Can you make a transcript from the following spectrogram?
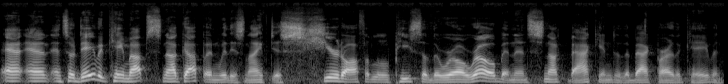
And, and, and, so David came up, snuck up, and with his knife just sheared off a little piece of the royal robe and then snuck back into the back part of the cave. And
